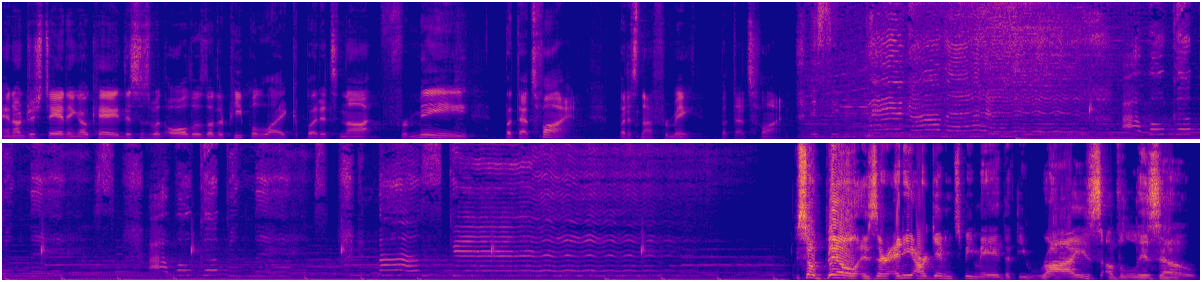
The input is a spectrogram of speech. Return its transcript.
and understanding, okay, this is what all those other people like, but it's not for me, but that's fine. But it's not for me, but that's fine. So, Bill, is there any argument to be made that the rise of Lizzo,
